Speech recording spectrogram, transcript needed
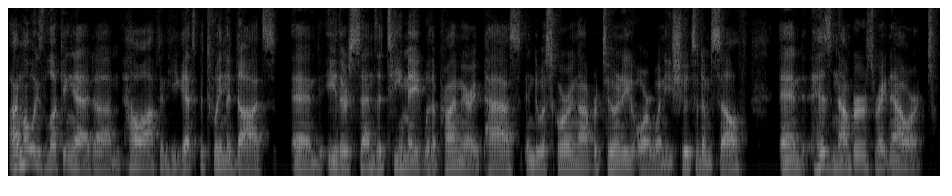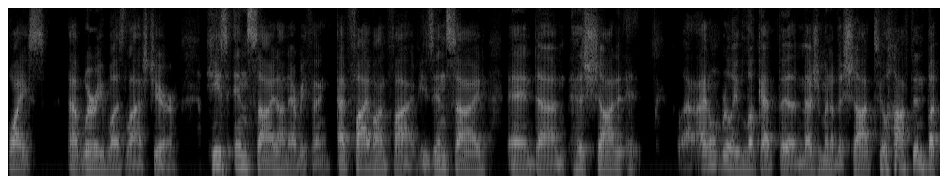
I'm always looking at um, how often he gets between the dots and either sends a teammate with a primary pass into a scoring opportunity or when he shoots it himself. And his numbers right now are twice at where he was last year. He's inside on everything at five on five. He's inside, and um, his shot. I don't really look at the measurement of the shot too often, but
